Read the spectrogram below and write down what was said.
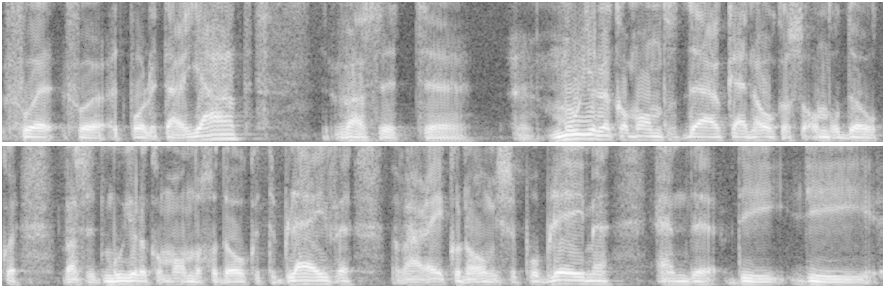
Voor, voor het proletariaat was het uh, moeilijk om onder te duiken. En ook als ze onderdoken, was het moeilijk om ondergedoken te blijven. Er waren economische problemen. En de, die, die,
